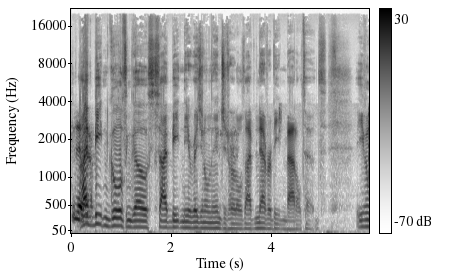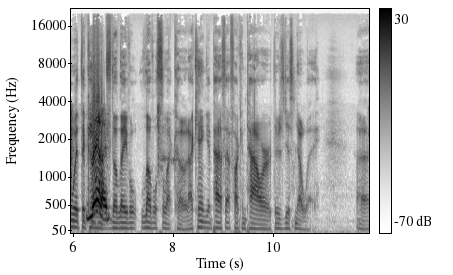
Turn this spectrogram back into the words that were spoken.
yeah. I've beaten Ghouls and Ghosts. I've beaten the original Ninja Turtles. I've never beaten Battletoads. Even with the codes, yeah. the level level select code, I can't get past that fucking tower. There's just no way. Uh,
